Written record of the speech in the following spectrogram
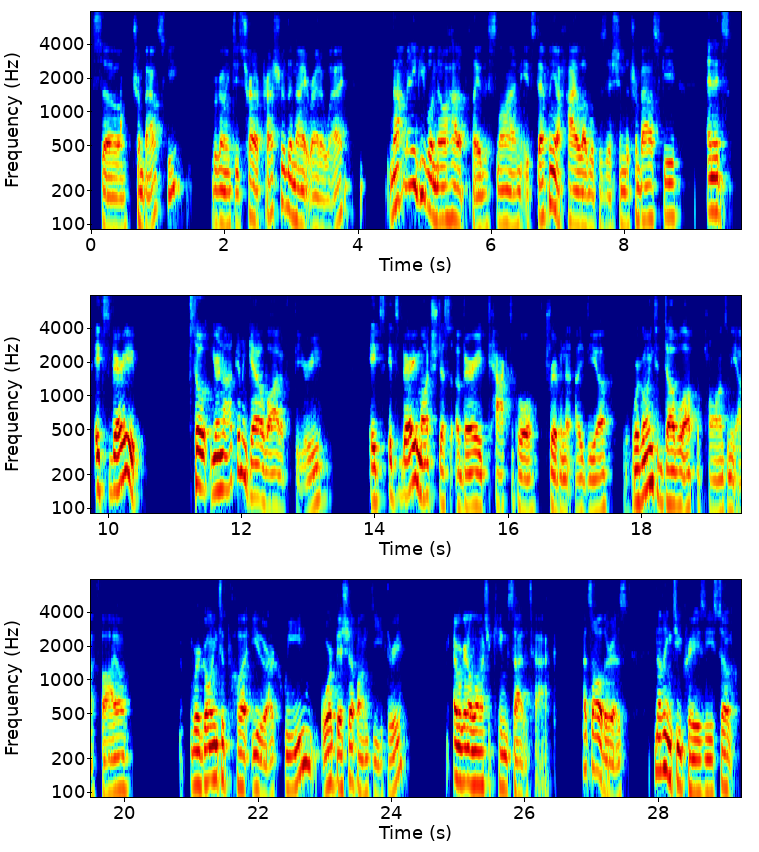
So Trompowsky, we're going to try to pressure the knight right away. Not many people know how to play this line. It's definitely a high level position, the Trompowsky, and it's it's very so you're not going to get a lot of theory. It's it's very much just a very tactical driven idea. We're going to double up the pawns in the f file. We're going to put either our queen or bishop on d3, and we're going to launch a king side attack. That's all there is. Nothing too crazy. So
